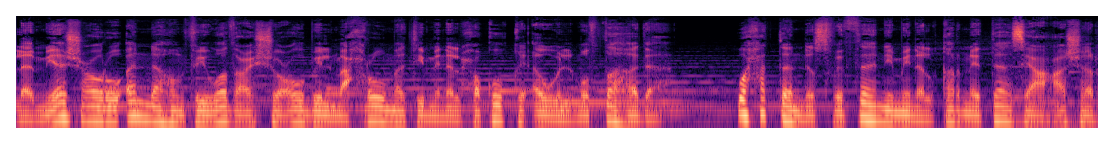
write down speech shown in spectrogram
لم يشعروا أنهم في وضع الشعوب المحرومة من الحقوق أو المضطهدة. وحتى النصف الثاني من القرن التاسع عشر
